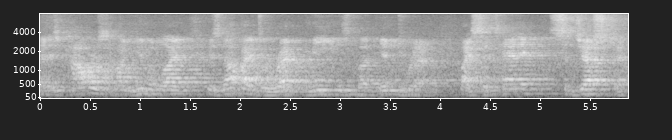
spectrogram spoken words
and his powers upon human life is not by direct means, but indirect, by satanic suggestion,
